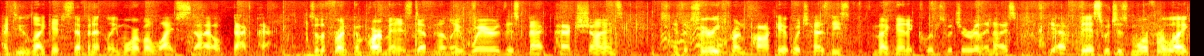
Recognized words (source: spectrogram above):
I do like it. It's definitely more of a lifestyle backpack. So the front compartment is definitely where this backpack shines. In the very front pocket, which has these magnetic clips, which are really nice. You have this, which is more for like,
